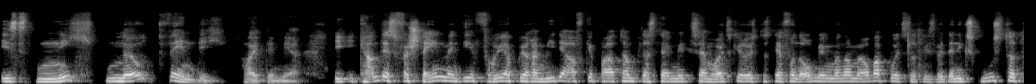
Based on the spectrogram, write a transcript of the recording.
ist nicht notwendig heute mehr. Ich, ich kann das verstehen, wenn die früher Pyramide aufgebaut haben, dass der mit seinem Holzgerüst, dass der von oben irgendwann einmal abgepurzelt ist, weil der nichts gewusst hat,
